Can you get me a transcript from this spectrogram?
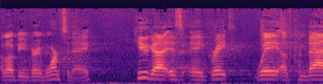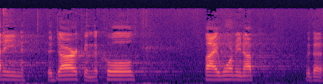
Although it being very warm today, Hygge is a great way of combating the dark and the cold by warming up with a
